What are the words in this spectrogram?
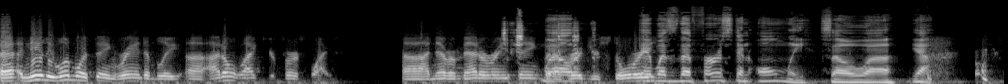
Uh, Neeley, one more thing randomly. Uh, I don't like your first wife. Uh, I never met her or anything, but Well, I've heard your story. It was the first and only. So uh, yeah,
